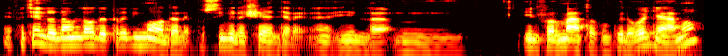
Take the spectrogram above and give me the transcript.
E facendo download 3D model è possibile scegliere eh, il, mh, mm, il formato con cui lo vogliamo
